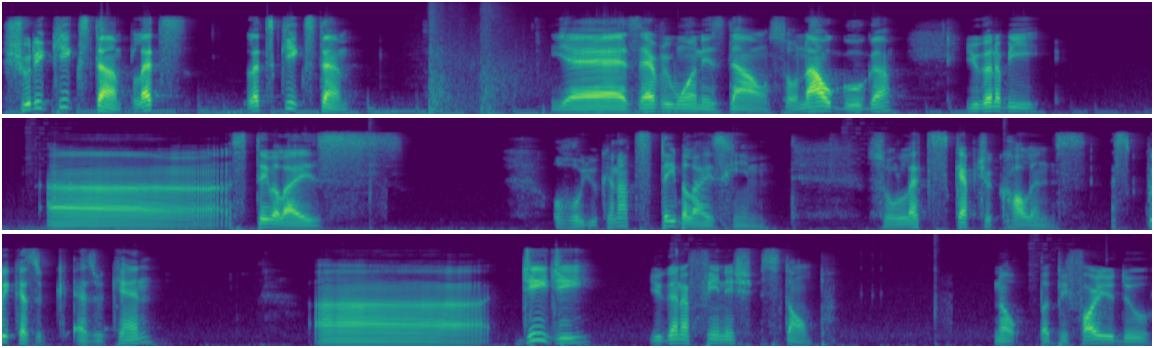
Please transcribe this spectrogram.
He kick stamp? Let's let's kick stamp. Yes, everyone is down. So now Guga, you're gonna be uh, stabilize. Oh, you cannot stabilize him. So let's capture Collins as quick as as we can. Uh, GG, you're gonna finish Stomp. No, but before you do,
